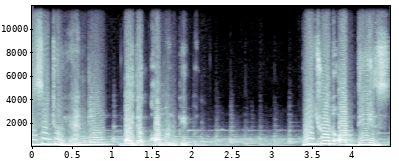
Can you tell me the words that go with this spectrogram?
easy to handle by the common people. Which one of these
